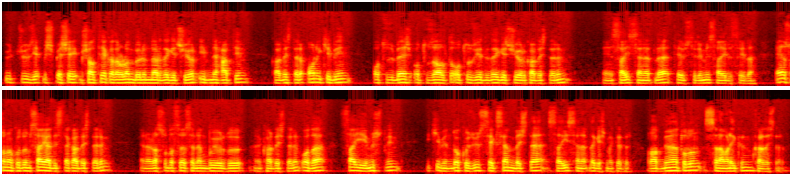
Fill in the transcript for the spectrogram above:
375'e 76'ya kadar olan bölümlerde geçiyor. İbni Hatim Kardeşlerim 12.035, 36, 37'de geçiyor kardeşlerim. E, sayı senetle tefsirimiz hayırlısıyla. En son okuduğum sayı hadiste kardeşlerim yani Resulullah sallallahu aleyhi ve sellem buyurdu e, kardeşlerim. O da sayı Müslim 2985'te sayı senetle geçmektedir. Rabbime olun. Selamun Aleyküm kardeşlerim.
